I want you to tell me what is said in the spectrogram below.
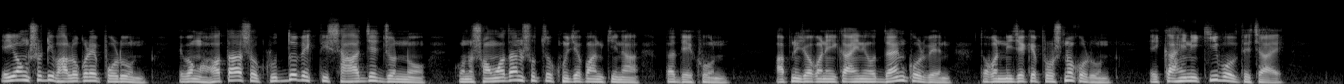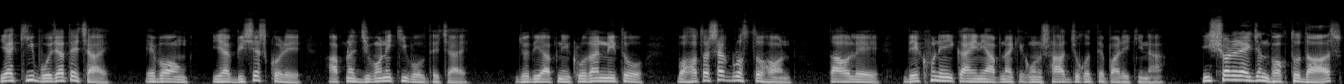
এই অংশটি ভালো করে পড়ুন এবং হতাশ ও ক্রুদ্ধ ব্যক্তির সাহায্যের জন্য কোনো সমাধান সূত্র খুঁজে পান কি না, তা দেখুন। আপনি যখন এই কাহিনী অধ্যয়ন করবেন, তখন নিজেকে প্রশ্ন করুন, এই কাহিনী কি বলতে চায়? ইহা কি বোঝাতে চায়? এবং ইহা বিশেষ করে আপনার জীবনে কি বলতে চায়? যদি আপনি ক্রোধান্বিত বা হতাশাগ্রস্ত হন, তাহলে দেখুন এই কাহিনী আপনাকে কোনো সাহায্য করতে পারে কি না। ঈশ্বরের একজন ভক্ত দাস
